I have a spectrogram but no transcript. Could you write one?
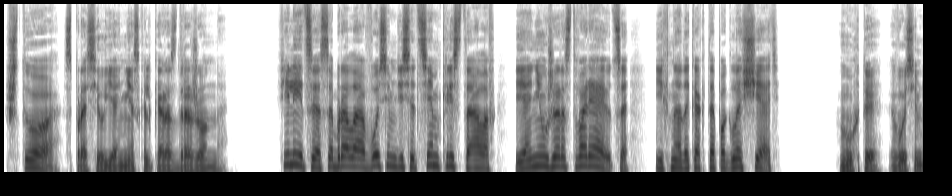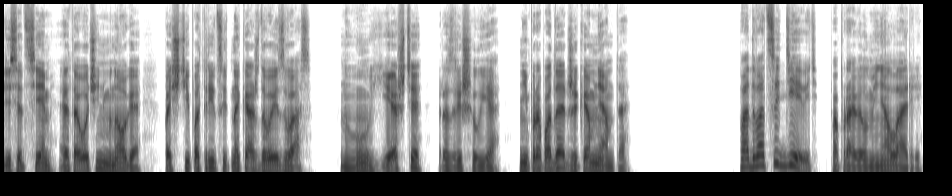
«Что?» — спросил я несколько раздраженно. «Фелиция собрала 87 кристаллов, и они уже растворяются. Их надо как-то поглощать». «Ух ты, 87 — это очень много, почти по 30 на каждого из вас. Ну, ешьте», — разрешил я. «Не пропадать же камням-то». «По 29», — поправил меня Ларри.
